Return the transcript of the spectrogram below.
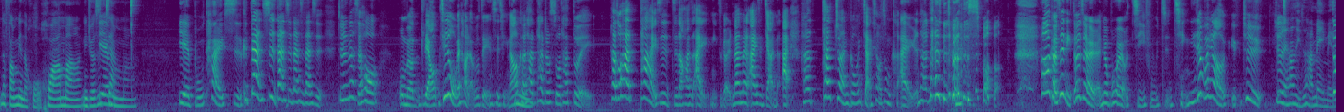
那方面的火花吗？你觉得是这样吗？也不太是，可但是但是但是但是，就是那时候我们有聊，其实我跟他有聊过这件事情，然后可是他他就说他对。他说他他还是知道他是爱你这个人，但那个爱是假人的爱。他他居然跟我讲像我这么可爱的人，他但是就是说，他说可是你对这个人就不会有肌肤之情，你就不会有去，就有点像你是他妹妹。对，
